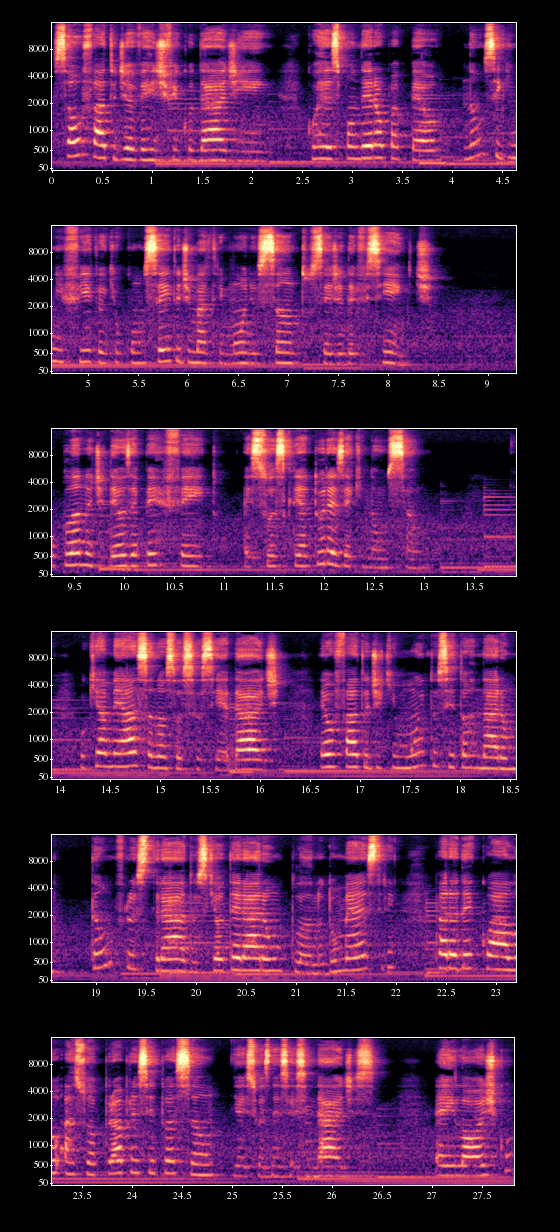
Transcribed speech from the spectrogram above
Só o fato de haver dificuldade em corresponder ao papel não significa que o conceito de matrimônio santo seja deficiente. O plano de Deus é perfeito, as suas criaturas é que não são. O que ameaça nossa sociedade é o fato de que muitos se tornaram tão frustrados que alteraram o plano do Mestre para adequá-lo à sua própria situação e às suas necessidades. É ilógico,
